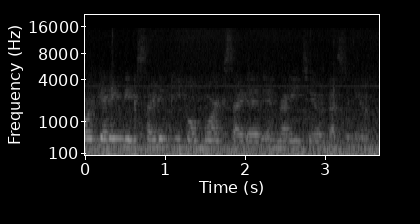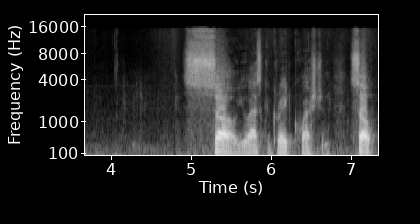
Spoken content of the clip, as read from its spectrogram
or getting the excited people more excited and ready to invest in you? So, you ask a great question. So,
